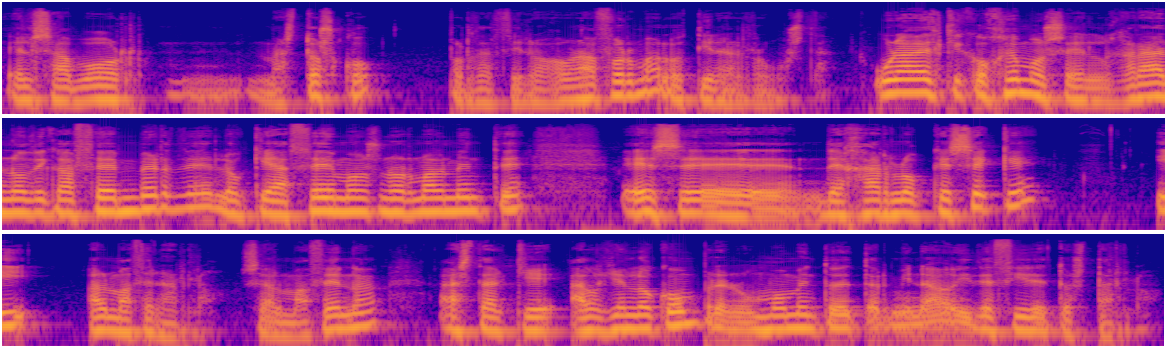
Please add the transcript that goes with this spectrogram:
el sabor más tosco por decirlo de alguna forma, lo tiene el robusta. Una vez que cogemos el grano de café en verde, lo que hacemos normalmente es eh, dejarlo que seque y almacenarlo. Se almacena hasta que alguien lo compre en un momento determinado y decide tostarlo.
